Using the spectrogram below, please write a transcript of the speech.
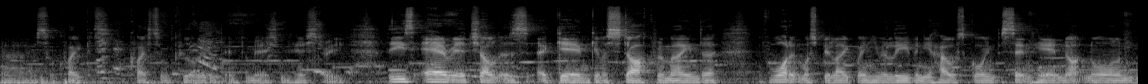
Uh, so quite quite some cool information history. These area shelters again give a stark reminder of what it must be like when you were leaving your house, going to sit in here, not knowing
